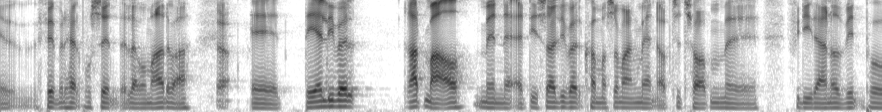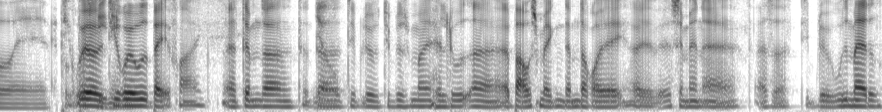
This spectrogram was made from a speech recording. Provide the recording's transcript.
øh, 5,5 procent, eller hvor meget det var. Ja. Øh, det er alligevel ret meget, men at de så alligevel kommer så mange mand op til toppen, øh, fordi der er noget vind på, øh, ja, de, ryger, de ryger ud bagfra, ikke? At dem, der, der, der de, blev, de blev simpelthen hældt ud af, af bagsmækken, dem der røg af, øh, simpelthen er, altså, de blev udmattet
